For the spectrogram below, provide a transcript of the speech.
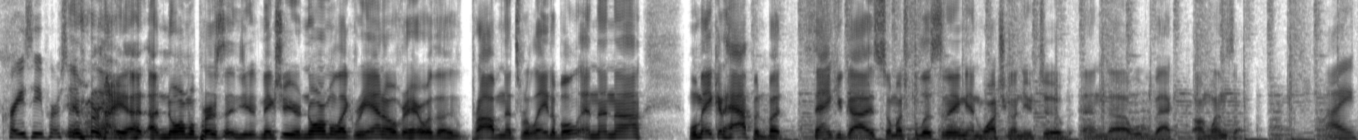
crazy person. right, a, a normal person. You make sure you're normal like Rianna over here with a problem that's relatable, and then uh, we'll make it happen. But thank you guys so much for listening and watching on YouTube, and uh, we'll be back on Wednesday. Bye.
